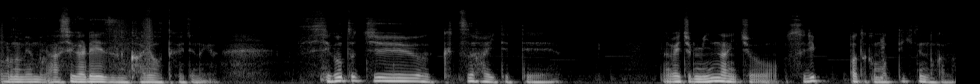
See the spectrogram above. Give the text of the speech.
俺のメモに足がレーズン火曜って書いてんだけど。仕事中は靴履いててなんか一応みんな一応スリッパとか持ってきてんのかな。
